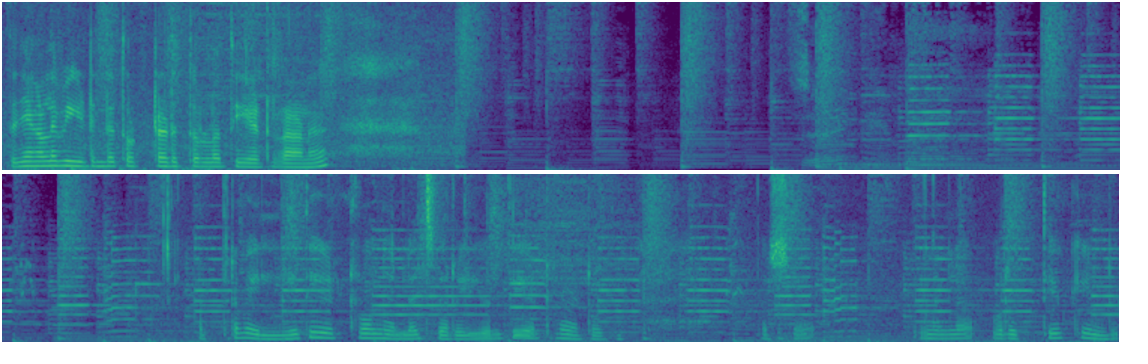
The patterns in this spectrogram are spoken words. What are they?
ഇത് ഞങ്ങളുടെ വീടിന്റെ തൊട്ടടുത്തുള്ള തിയേറ്ററാണ്. അത്ര വലിയ തിയേറ്ററൊന്നുമല്ല ചെറിയൊരു തിയേറ്റർ ഇത്. പക്ഷെ നല്ല വൃത്തിയൊക്കെ ഉണ്ട്.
